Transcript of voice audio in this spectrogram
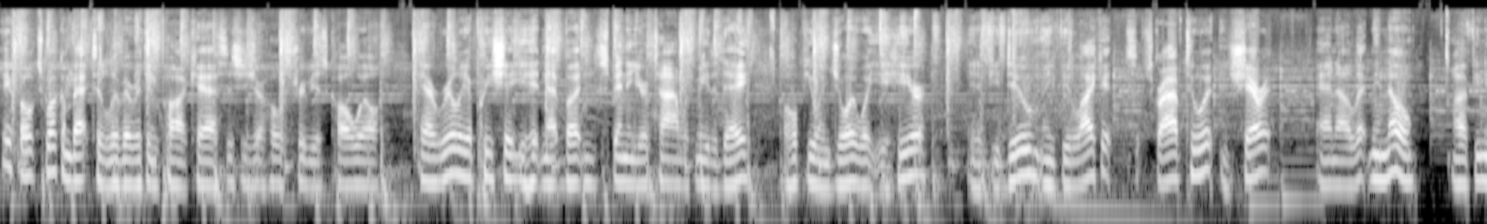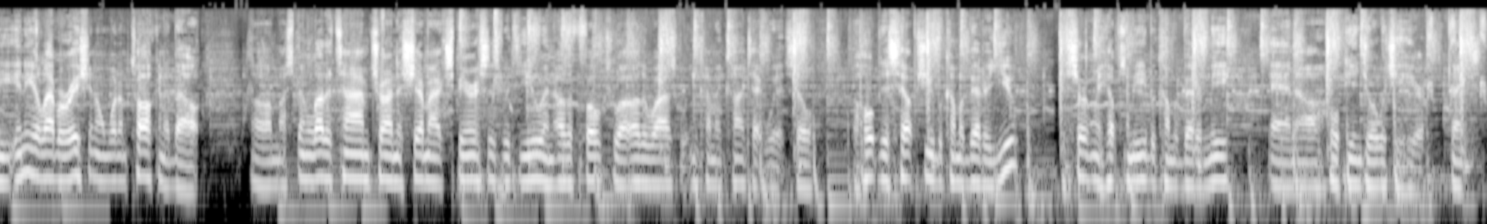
Hey, folks, welcome back to the Live Everything podcast. This is your host, Trivius Caldwell. Hey, I really appreciate you hitting that button, spending your time with me today. I hope you enjoy what you hear. And if you do, and if you like it, subscribe to it and share it. And uh, let me know uh, if you need any elaboration on what I'm talking about. Um, I spend a lot of time trying to share my experiences with you and other folks who I otherwise wouldn't come in contact with. So I hope this helps you become a better you. It certainly helps me become a better me. And I uh, hope you enjoy what you hear. Thanks.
